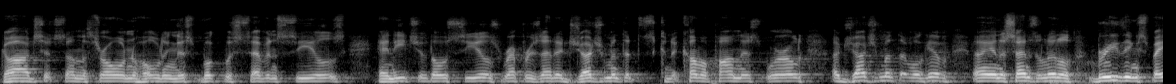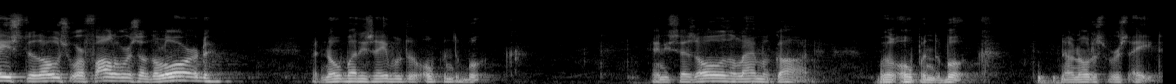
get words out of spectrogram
God sits on the throne holding this book with seven seals, and each of those seals represent a judgment that's going to come upon this world, a judgment that will give, uh, in a sense, a little breathing space to those who are followers of the Lord. But nobody's able to open the book. And he says, Oh, the Lamb of God will open the book. Now notice verse 8.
